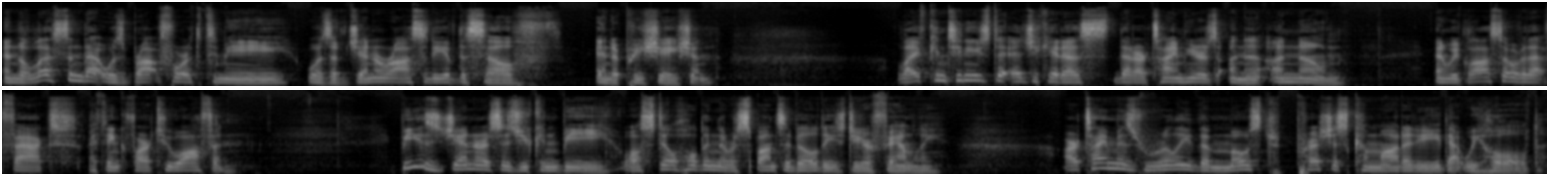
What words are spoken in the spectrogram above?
And the lesson that was brought forth to me was of generosity of the self and appreciation. Life continues to educate us that our time here is un- unknown, and we gloss over that fact, I think, far too often. Be as generous as you can be while still holding the responsibilities to your family. Our time is really the most precious commodity that we hold.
